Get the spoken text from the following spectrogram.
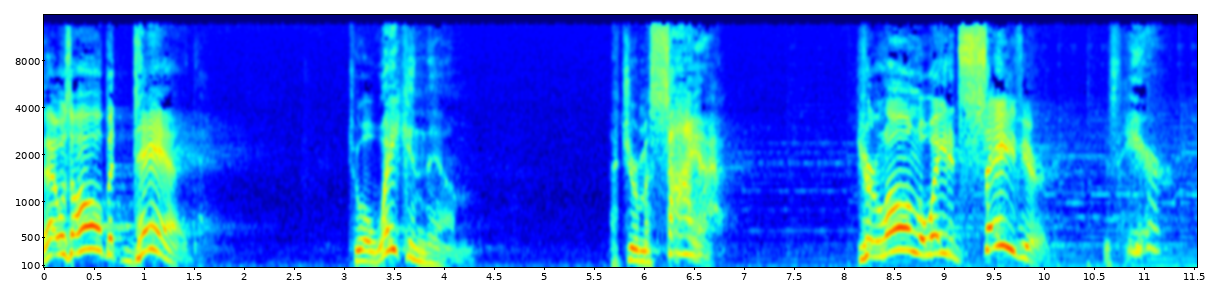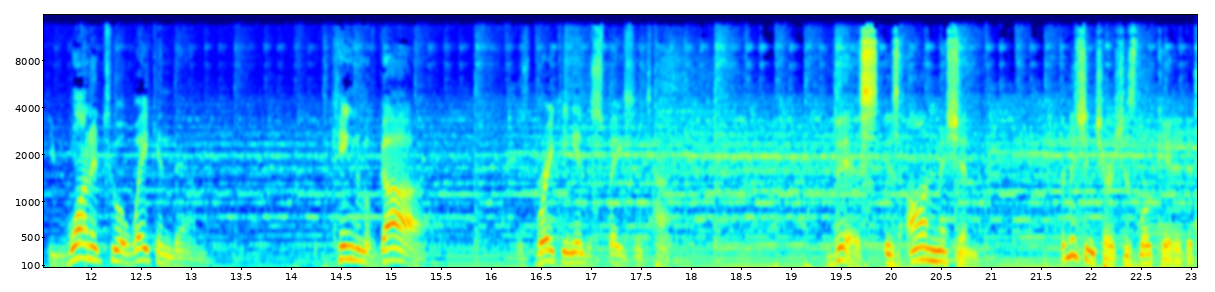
that was all but dead, to awaken them that your Messiah, your long awaited Savior, is here. He wanted to awaken them. The kingdom of God is breaking into space and time. This is On Mission. The Mission Church is located at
